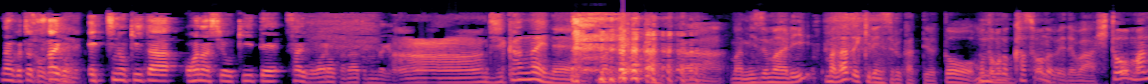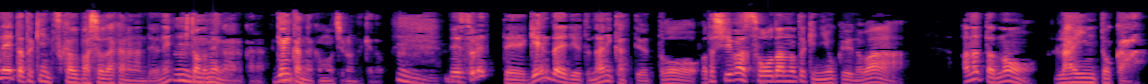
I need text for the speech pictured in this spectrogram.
なんかちょっと最後エッジの効いたお話を聞いて、最後終わろうかなと思うんだけど。うーん、時間ないね。まあ、玄関とか、まあ、水回り。まあ、なぜ綺麗にするかっていうと、もともと仮想の上では、人を招いた時に使う場所だからなんだよね。うん人の目があるから。玄関なんかもちろんだけど。うん。で、それって、現代で言うと何かっていうと、私は相談の時によく言うのは、あなたの LINE とか、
